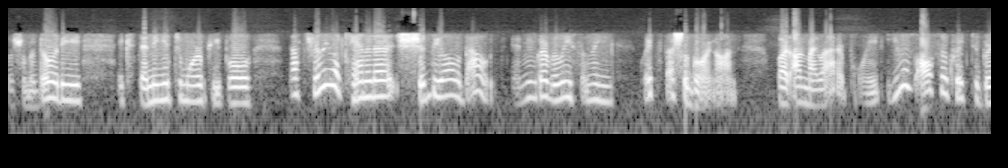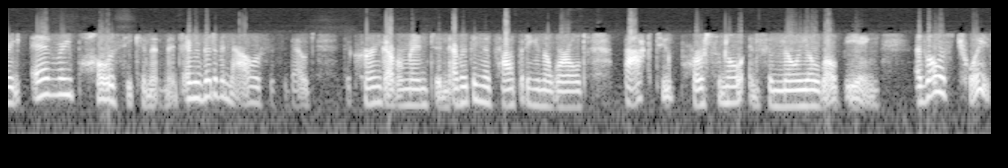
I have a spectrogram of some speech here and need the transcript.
social mobility, extending it to more people, that's really what Canada should be all about. And we've got really something quite special going on. But on my latter point, he was also quick to bring every policy commitment, every bit of analysis about the current government and everything that's happening in the world back to personal and familial well being, as well as choice.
